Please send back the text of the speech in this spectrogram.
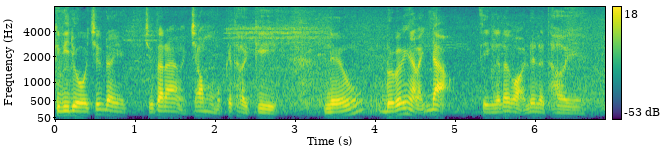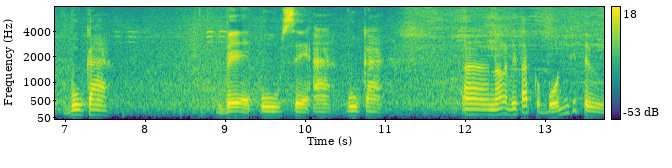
cái video trước đây. Chúng ta đang ở trong một cái thời kỳ nếu đối với các nhà lãnh đạo thì người ta gọi đây là thời VUCA V U C A VUCA à, nó là viết tắt của bốn cái từ.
